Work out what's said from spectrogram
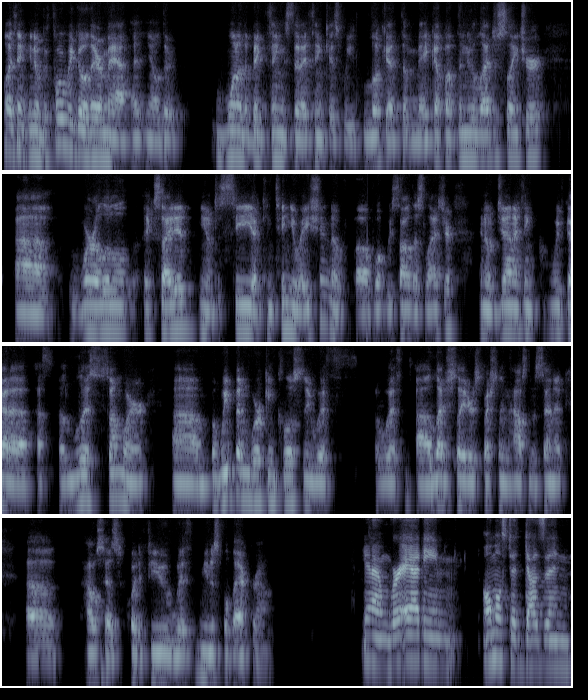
Well, I think, you know, before we go there, Matt, you know, the, one of the big things that I think as we look at the makeup of the new legislature, uh, we're a little excited, you know, to see a continuation of, of what we saw this last year. I know, Jen, I think we've got a, a, a list somewhere, um, but we've been working closely with with uh, legislators, especially in the House and the Senate. Uh, House has quite a few with municipal background. Yeah, and we're adding almost a dozen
